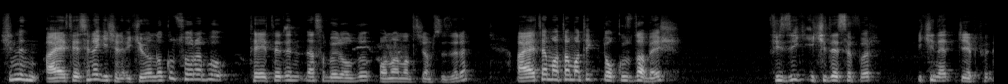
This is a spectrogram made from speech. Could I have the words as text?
Şimdi AYT'sine geçelim. 2019 sonra bu TYT'de nasıl böyle oldu onu anlatacağım sizlere. AYT matematik 9'da 5. Fizik 2'de 0. 2 net cep.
